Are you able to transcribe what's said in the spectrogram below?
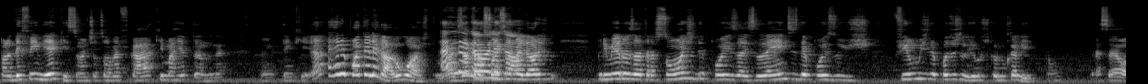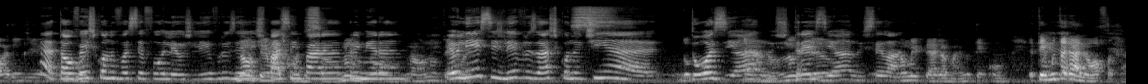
pra defender aqui, senão a gente só vai ficar aqui marretando, né? Então tem que. Ah, Harry Potter é legal, eu gosto. É as legal, atrações é são legal. melhores. Primeiro as atrações, depois as lentes, depois os filmes, depois os livros que eu nunca li. Então, essa é a ordem de. É, talvez quando você for ler os livros, Não eles passem para a primeira. Não, não, não tem Eu li esses livros, acho, quando eu tinha 12 É, anos, não- não 13 tem- anos, sei lá. Não me pega mais, não tem como. Eu tenho muita galhofa, cara.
